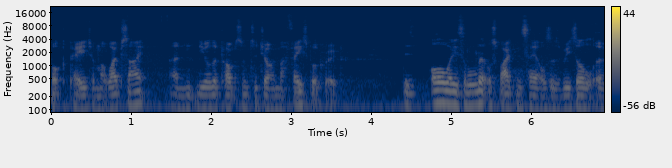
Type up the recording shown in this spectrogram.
book page on my website, and the other prompts them to join my Facebook group. There's always a little spike in sales as a result of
